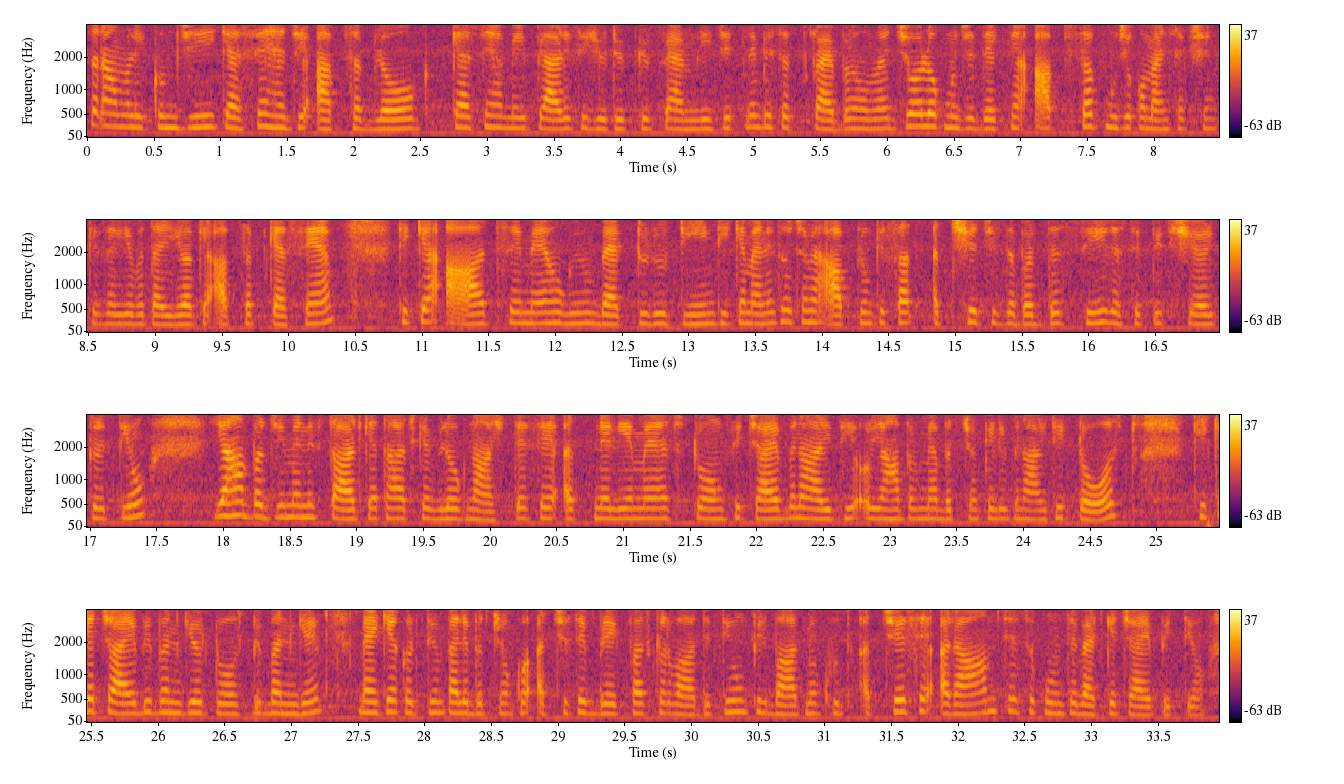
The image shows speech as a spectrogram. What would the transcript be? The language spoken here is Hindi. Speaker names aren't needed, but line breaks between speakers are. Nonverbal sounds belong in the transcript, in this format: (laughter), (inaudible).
असलकुम जी, कैसे हैं जी आप सब लोग? कैसे हैं मेरी प्यारी सी यूट्यूब की फैमिली जितने भी सब्सक्राइबर हुए हैं जो लोग मुझे देखते हैं, आप सब मुझे कमेंट सेक्शन के ज़रिए बताइएगा कि आप सब कैसे हैं। ठीक है, आज से मैं हो गई हूँ बैक टू रूटीन ठीक है, मैंने सोचा मैं आप लोगों के साथ अच्छी अच्छी ज़बरदस्त सी रेसिपीज़ शेयर करती हूँ। यहाँ पर जी मैंने स्टार्ट किया था आज के व्लॉग नाश्ते से। अपने लिए मैं स्ट्रॉन्ग सी चाय बना रही थी और यहाँ पर मैं बच्चों के लिए बना रही थी टोस्ट ठीक है, चाय भी बन गई और टोस्ट भी बन गए। मैं क्या करती हूँ, पहले बच्चों को अच्छे से ब्रेकफास्ट देती हूँ, फिर बाद में खुद अच्छे से, आराम से सुकून से बैठ के चाय पीती हूँ।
